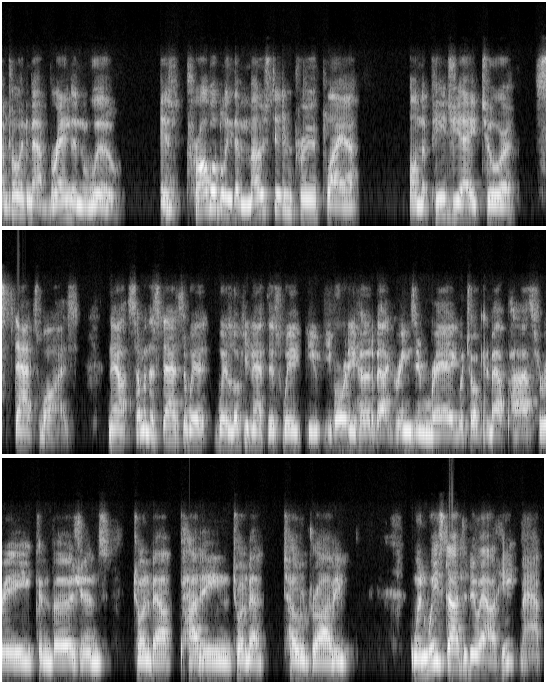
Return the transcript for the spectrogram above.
I'm talking about Brandon Wu, is probably the most improved player on the PGA Tour stats wise. Now, some of the stats that we're, we're looking at this week, you, have already heard about greens in reg. We're talking about par three conversions, talking about putting, talking about total driving. When we start to do our heat map,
